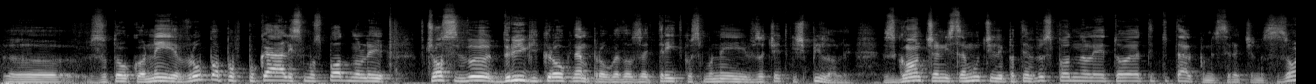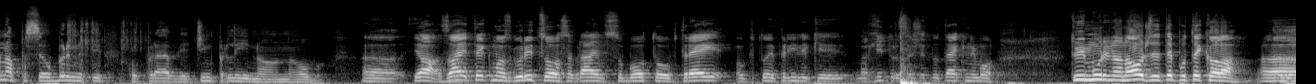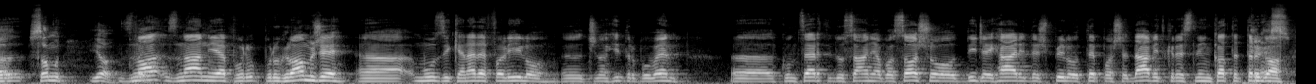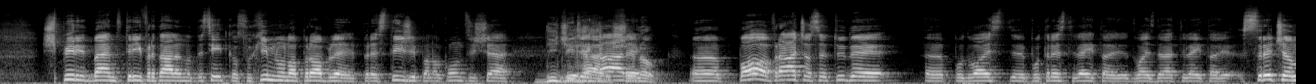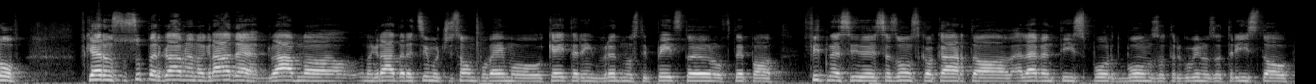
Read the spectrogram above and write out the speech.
Uh, zato, ko ne Evropa, pa pokali smo spodnuli včasih v drugi krog, ne prav, da za tretji, ko smo ne v začetku špilali. Zgončani se mučili, pa te v spodnuli, to je ti total ponesrečeno. Sezona pa se obrniti, kot pravi, čim preli na, na ovo. Uh, ja, zdaj tekmo z Gorico, se pravi v soboto ob Trej, ob toj priliki, na hitro se še doteknemo. Tu je Murina noč, da te potekala. Uh, Uh, samo, ja, Zna, znan je pro, program že, uh, muzike ne da je falilo, uh, če na hitro povem. Uh, koncerti do Sanja pa so šlo, DJ Harry je špilo, te pa še David Kreslin, kot te trga. Kres. Spirit Band, tri fretale na deset, ko so himno napravili, prestiži pa na koncu še DJ Harry, še nov. Uh, pa vrača se tudi uh, po, 20, po 30 letih, 29 letih, sreče lov. V katerem so super glavne nagrade, glavna nagrada, recimo, če samo povemo, catering vrednosti 500 evrov, te pa fitness sezonska karta, 11T sport, bon za trgovino za 300, uh,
